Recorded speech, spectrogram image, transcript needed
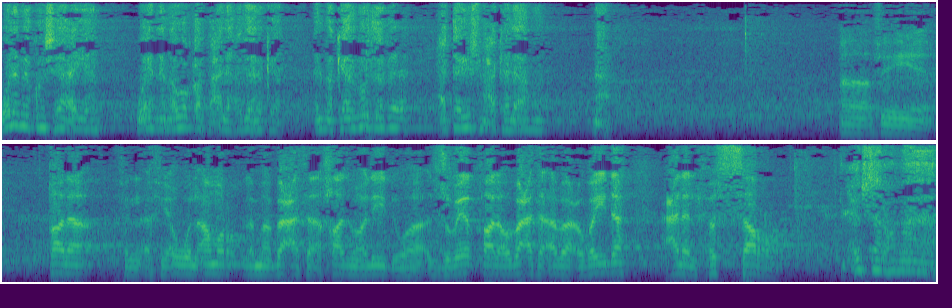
ولم يكن ساعيا وإنما وقف على ذلك المكان المرتفع حتى يسمع كلامه. نعم. آه في قال في, في أول الأمر لما بعث خالد الوليد والزبير قال وبعث أبا عبيدة على الحسر. الحسر هما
